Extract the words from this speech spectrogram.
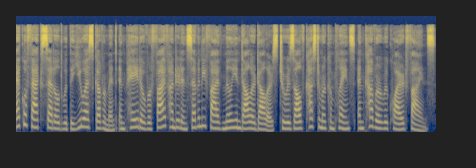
Equifax settled with the U.S. government and paid over $575 million to resolve customer complaints and cover required fines.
